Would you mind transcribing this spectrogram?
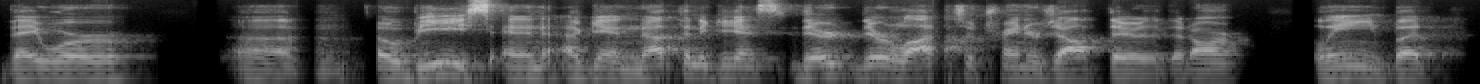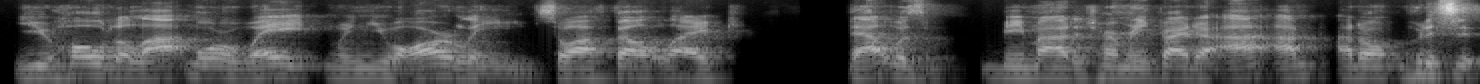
they were um, obese. And again, nothing against there. There are lots of trainers out there that aren't lean, but you hold a lot more weight when you are lean. So I felt like that was be my determining factor. I I'm, I don't what is it?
